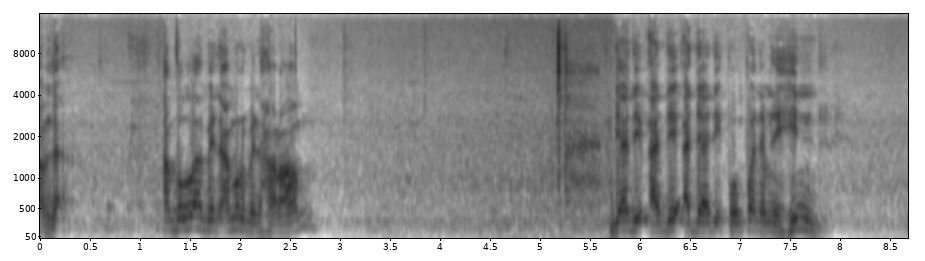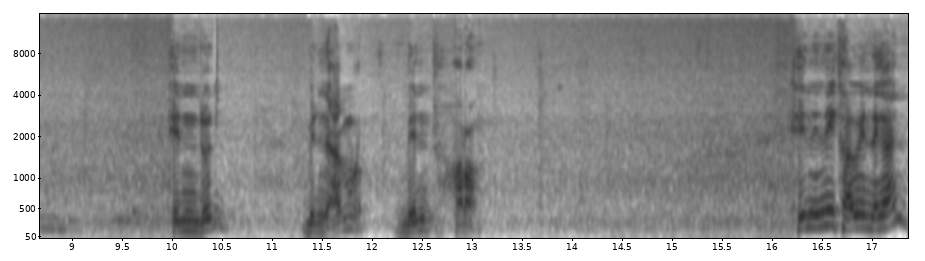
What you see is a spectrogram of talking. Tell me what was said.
Faham tak? Abdullah bin Amr bin Haram Dia adik, adik ada adik perempuan namanya Hind Hindun bin Amr bin Haram Hind ini kahwin dengan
